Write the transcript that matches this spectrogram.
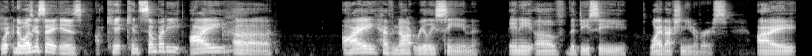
What, no, what I was gonna say is, uh, can can somebody? I uh, I have not really seen any of the DC live action universe. I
